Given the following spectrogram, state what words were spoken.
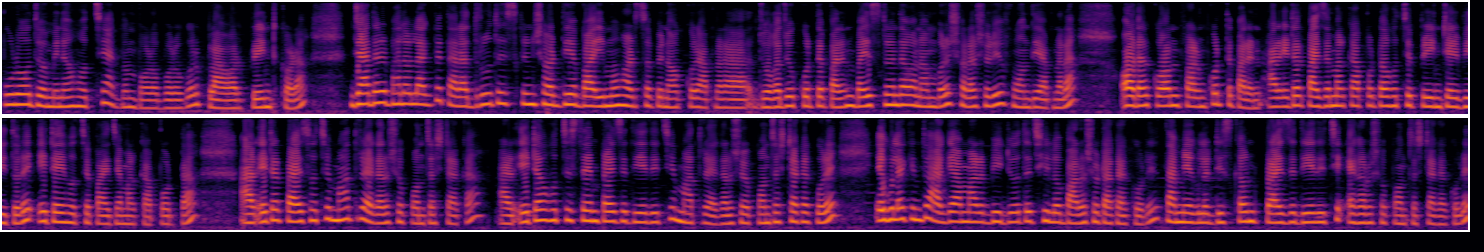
পুরো জমিনে হচ্ছে একদম বড় বড় করে ফ্লাওয়ার প্রিন্ট করা। যাদের ভালো লাগবে তারা দ্রুত স্ক্রিনশট দিয়ে বা ইমো হোয়াটসঅ্যাপে নক করে আপনারা যোগাযোগ করতে পারেন বা স্ক্রিনে দেওয়া নম্বরে সরাসরি ফোন দিয়ে আপনারা অর্ডার কনফার্ম করতে পারেন। আর এটার পায়জামার কাপড়টা হচ্ছে প্রিন্টের ভিতরে, এটাই হচ্ছে পায়জামার কাপড়টা। আর এটার প্রাইস হচ্ছে মাত্র এগারোশো পঞ্চাশ টাকা। আর এটাও হচ্ছে সেম প্রাইসে দিয়ে দিচ্ছি, মাত্র এগারোশো পঞ্চাশ টাকা করে। এগুলা কিন্তু আগে আমার ভিডিওতে ছিল বারোশো টাকা করে। তা আমি এগুলো ডিসকাউন্ট প্রাইসে দিয়ে দিচ্ছি। এগারোশো পঞ্চাশ টাকা করে।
